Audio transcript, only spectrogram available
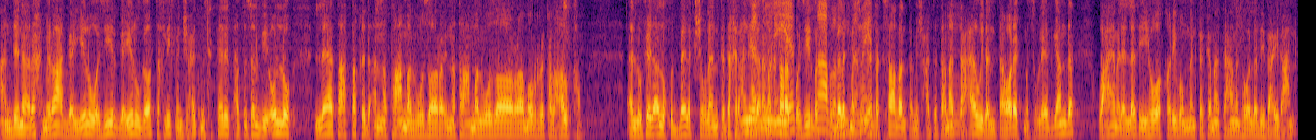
عندنا رخم راع جاي له وزير جاي له جواب تكليف من تحتمس الثالث تحتمس الثالث بيقول له لا تعتقد أن طعم الوزارة إن طعم الوزارة مر كالعلقم قال له كده قال له خد بالك الشغلانه أنت داخل عليها ده أنا مختارك وزير بس خد بالك. مسؤولياتك صعبة أنت مش هتتمتع قوي ده أنت وراك مسؤوليات جامدة وعامل الذي هو قريب منك كما تعامل هو الذي بعيد عنك.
